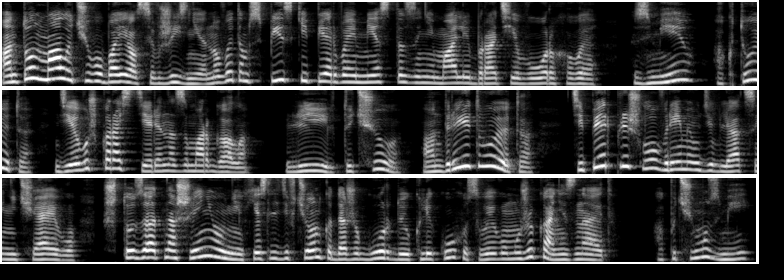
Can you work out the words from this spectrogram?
Антон мало чего боялся в жизни, но в этом списке первое место занимали братья Вороховы. «Змею? А кто это?» Девушка растерянно заморгала. «Лиль, ты чё? Андрей твой это?» Теперь пришло время удивляться Нечаеву. Что за отношения у них, если девчонка даже гордую кликуху своего мужика не знает? А почему змей?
